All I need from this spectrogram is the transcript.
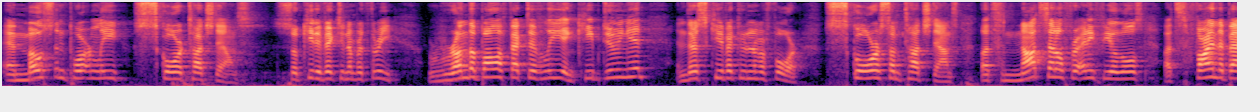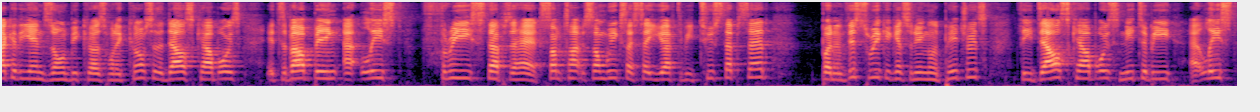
and most importantly, score touchdowns. So, key to victory number three run the ball effectively and keep doing it. And there's key to victory number four score some touchdowns. Let's not settle for any field goals. Let's find the back of the end zone because when it comes to the Dallas Cowboys, it's about being at least three steps ahead. Sometimes, some weeks I say you have to be two steps ahead. But in this week against the New England Patriots, the Dallas Cowboys need to be at least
